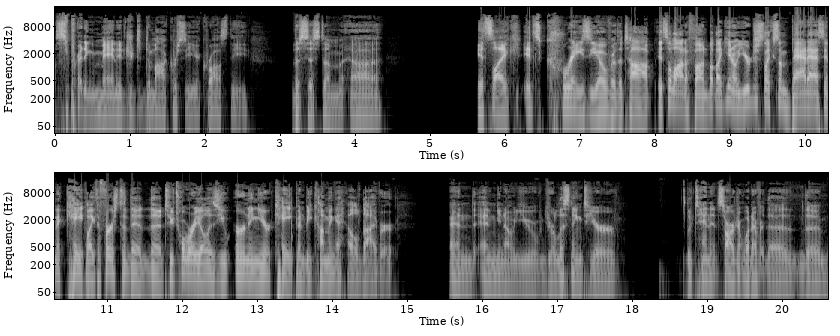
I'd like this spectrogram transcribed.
spreading managed democracy across the the system uh it's like it's crazy over the top. It's a lot of fun, but like you know, you're just like some badass in a cape. Like the first of the the tutorial is you earning your cape and becoming a hell diver, and and you know you you're listening to your lieutenant, sergeant, whatever the the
